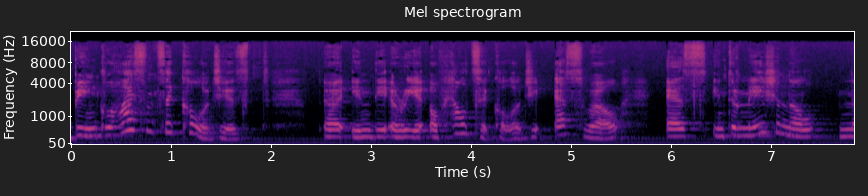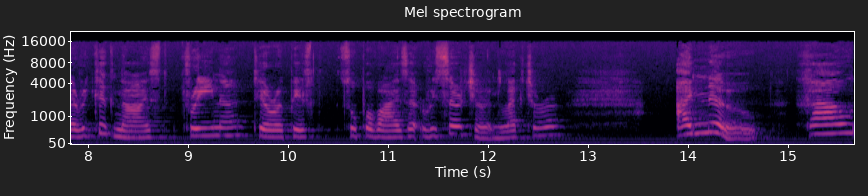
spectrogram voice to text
Being a licensed psychologist uh, in the area of health psychology, as well as international recognized trainer, therapist, supervisor, researcher, and lecturer, I know how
